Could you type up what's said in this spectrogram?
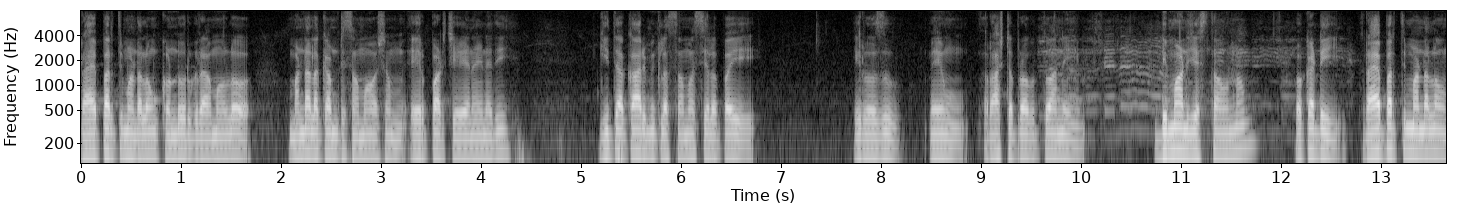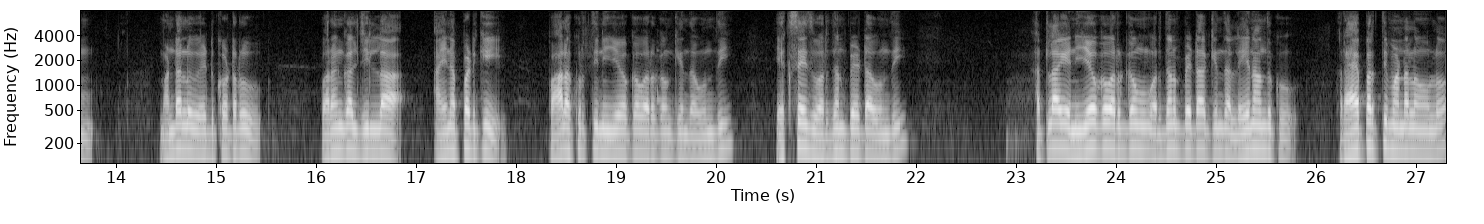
రాయపర్తి మండలం కొండూరు గ్రామంలో మండల కమిటీ సమావేశం ఏర్పాటు చేయనైనది. గీతా కార్మికుల సమస్యలపై ఈరోజు మేము రాష్ట్ర ప్రభుత్వాన్ని డిమాండ్ చేస్తూ ఉన్నాం. ఒకటి రాయపర్తి మండలం మండల హెడ్ క్వార్టరు వరంగల్ జిల్లా అయినప్పటికీ పాలకుర్తి నియోజకవర్గం కింద ఉంది. ఎక్సైజ్ వర్ధన్పేట ఉంది. అట్లాగే నియోజకవర్గం వర్ధన్పేట కింద లేనందుకు రాయపర్తి మండలంలో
